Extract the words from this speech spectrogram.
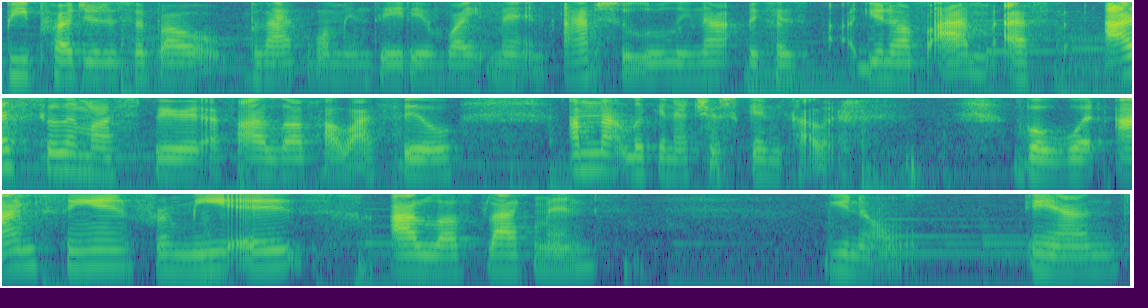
be prejudiced about black women dating white men. Absolutely not. Because, you know, if I'm, if I feel in my spirit, if I love how I feel, I'm not looking at your skin color. But what I'm seeing for me is I love black men, you know, and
